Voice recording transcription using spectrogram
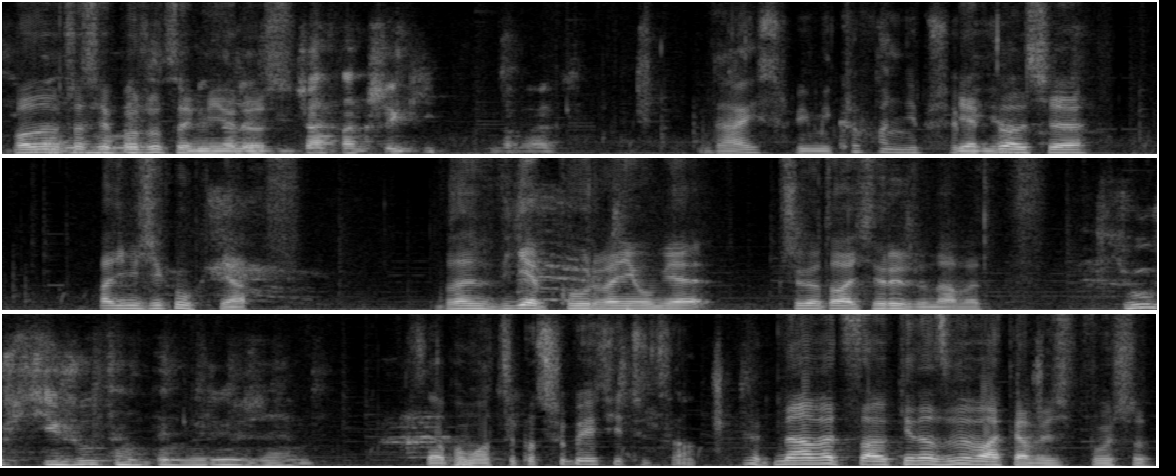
W wolnym czasie porzucaj mi ryż. Czas na krzyki. Dobra. Daj swój mikrofon nie przebija. Pierdol się. Pali mi się kuchnia. Bo ten wieb kurwa nie umie przygotować ryżu nawet. Już ci rzucam tym ryżem. Co, pomocy potrzebujecie czy co? Nawet całkiem na zmywaka byś poszedł.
